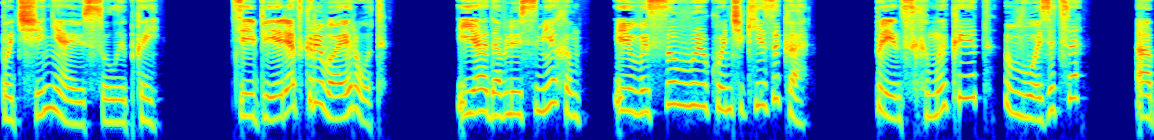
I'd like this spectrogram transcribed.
Подчиняюсь с улыбкой. Теперь открывай рот. Я давлюсь смехом и высовываю кончик языка. Принц хмыкает, возится — а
